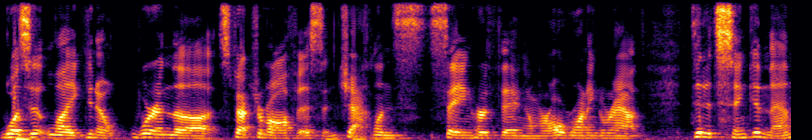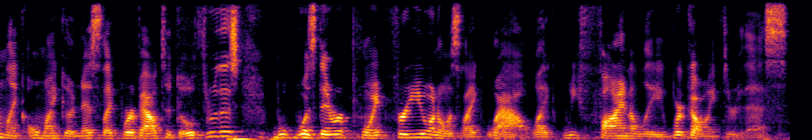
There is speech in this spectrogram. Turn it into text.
Was it like, you know, we're in the Spectrum office and Jacqueline's saying her thing and we're all running around? Did it sink in then? Like, oh my goodness, like we're about to go through this? W- was there a point for you and it was like, wow, like we finally, we're going through this?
